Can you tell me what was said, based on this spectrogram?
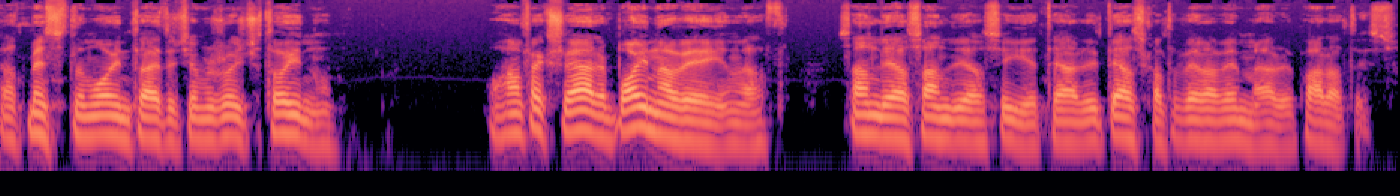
at minst til møyen til at det kommer røyke tøyne. Mm. Og han fikk svære bøyna veien at Sannliga, sannliga sier til her, det skal det være hvem her i paradis.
